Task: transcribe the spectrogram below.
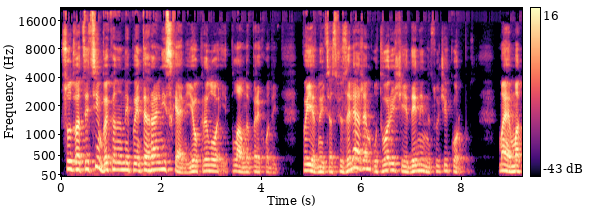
Су-27 виконаний по інтегральній схемі. Його крило плавно переходить, поєднується з фюзеляжем, утворюючи єдиний несучий корпус. Має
